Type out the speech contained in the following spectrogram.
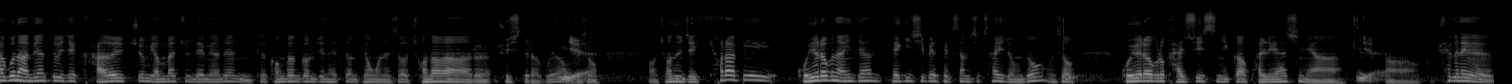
하고 나면 또 이제 가을쯤 연말쯤 되면은 그 건강 검진했던 병원에서 전화를 주시더라고요. 예. 그래서 어, 저는 이제 혈압이 고혈압은 아닌데 한 120에서 130 사이 정도. 그래서 고혈압으로 갈 수 있으니까 관리하시냐. 예. 어, 최근에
